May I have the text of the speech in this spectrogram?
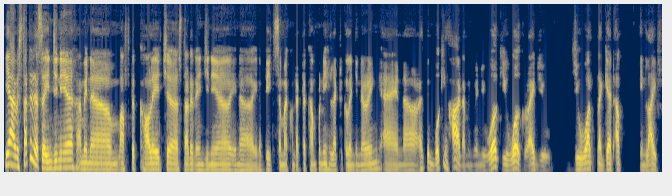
yeah, I started as an engineer. I mean, um, after college, uh, started engineer in a in a big semiconductor company, electrical engineering, and uh, I've been working hard. I mean, when you work, you work, right? You you want to get up in life.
